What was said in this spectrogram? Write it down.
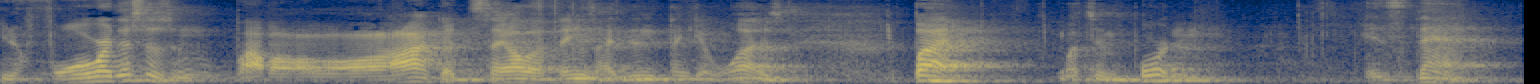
you know, forward. This isn't blah, blah, blah. I could say all the things I didn't think it was. But what's important is that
